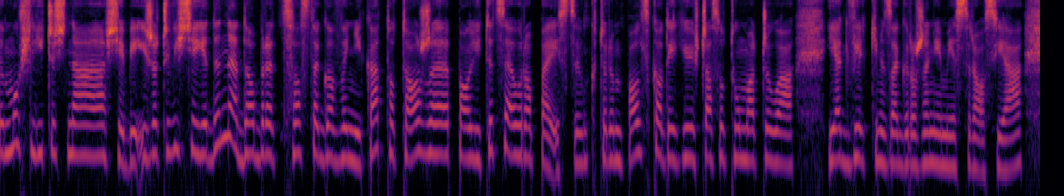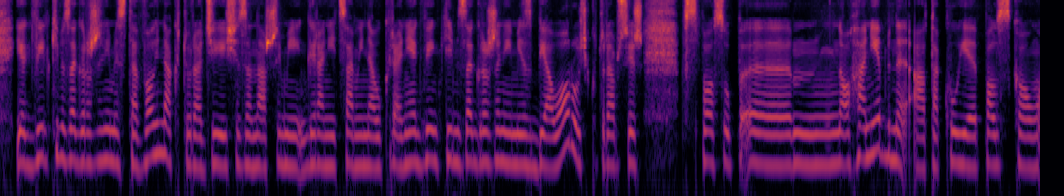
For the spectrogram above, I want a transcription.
y, musi liczyć na siebie i rzeczywiście jedyne dobre, co z tego wynika, to to, że politycy europejscy, którym Polska od jakiegoś czasu tłumaczyła, jak wielkim zagrożeniem jest Rosja, jak wielkim zagrożeniem jest ta wojna, która dzieje się za naszymi granicami na Ukrainie, jak wielkim zagrożeniem jest Białoruś, która przecież w sposób ym, no, haniebny atakuje polską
